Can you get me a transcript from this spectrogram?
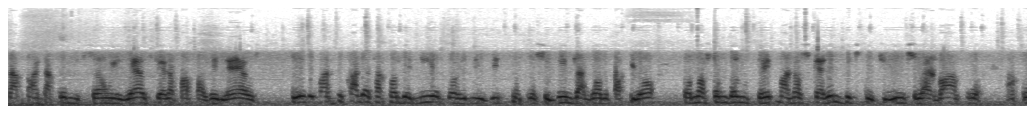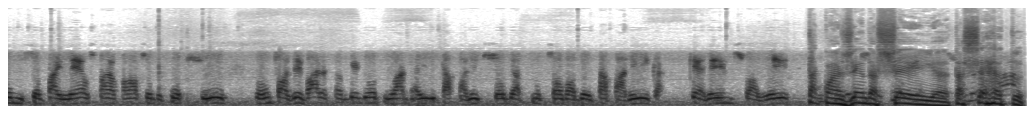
da parte da comissão em Léus, que era para fazer Léus tudo, mas por causa dessa pandemia de 2020 não conseguimos, agora está pior. Então nós estamos dando tempo, mas nós queremos discutir isso, levar a, a comissão para Ilhéus para falar sobre o Porto Sul. Vamos fazer várias também do outro lado aí Itaparica, sobre a Salvador Itaparica. Queremos fazer. Está com a agenda cheia, tá certo.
